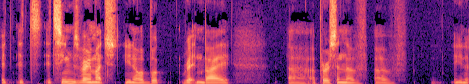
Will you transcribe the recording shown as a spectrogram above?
it it's it seems very much you know a book written by uh, a person of of you know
